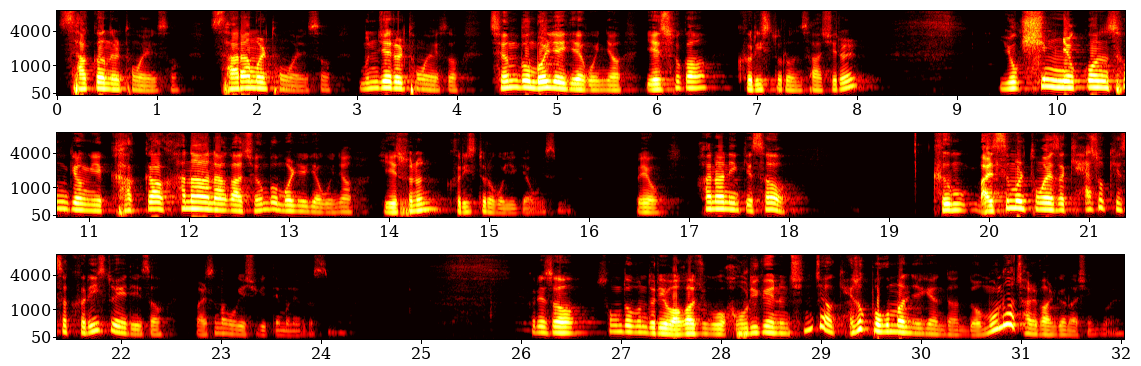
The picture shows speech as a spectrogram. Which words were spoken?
사건을 통하여서, 사람을 통하여서, 문제를 통하여서 전부 뭘 얘기하고 있냐? 예수가 그리스도라는 사실을 66권 성경이 각각 하나하나가 전부 뭘 얘기하고 있냐? 예수는 그리스도라고 얘기하고 있습니다. 왜요? 하나님께서 그 말씀을 통해서 계속해서 그리스도에 대해서 말씀하고 계시기 때문에 그렇습니다. 그래서 성도분들이 와가지고 아, 우리 교회는 진짜 계속 복음만 얘기한다. 너무나 잘 발견하신 거예요.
